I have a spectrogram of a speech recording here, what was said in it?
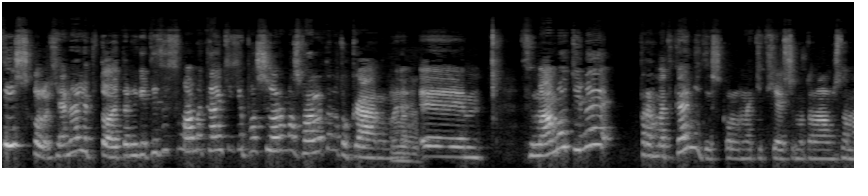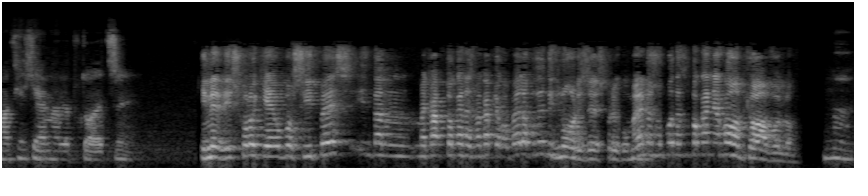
δύσκολο. Για ένα λεπτό ήταν, γιατί δεν θυμάμαι καν και για πόση ώρα μας βάλατε να το κάνουμε. Ναι. Ε, θυμάμαι ότι είναι πραγματικά είναι δύσκολο να κοιτιέσαι με τον άλλον στα μάτια για ένα λεπτό, έτσι. Είναι δύσκολο και όπως είπες, το έκανες με κάποια κοπέλα που δεν την γνώριζες προηγουμένως, οπότε αυτό το κάνει ακόμα πιο άβολο. Ναι.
